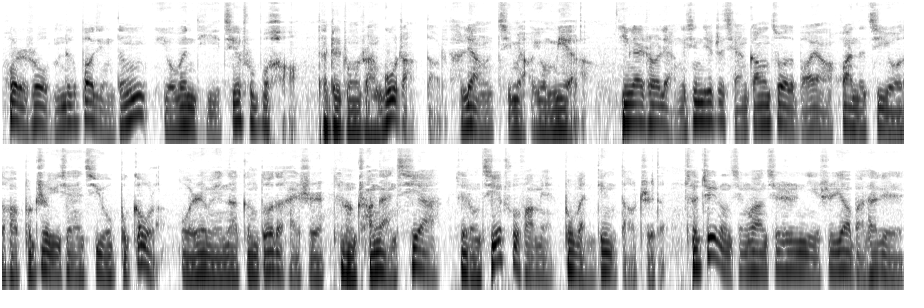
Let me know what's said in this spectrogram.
或者说我们这个报警灯有问题，接触不好，它这种软故障导致它亮几秒又灭了。应该说，两个星期之前刚做的保养换的机油的话，不至于现在机油不够了。我认为呢，更多的还是这种传感器啊，这种接触方面不稳定导致的。所以这种情况，其实你是要把它给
